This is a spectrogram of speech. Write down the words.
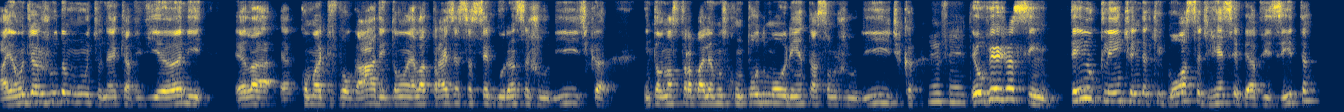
aí é onde ajuda muito, né? Que a Viviane, ela, é, como advogada, então ela traz essa segurança jurídica. Então, nós trabalhamos com toda uma orientação jurídica. Perfeito. Eu vejo assim: tem o cliente ainda que gosta de receber a visita.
